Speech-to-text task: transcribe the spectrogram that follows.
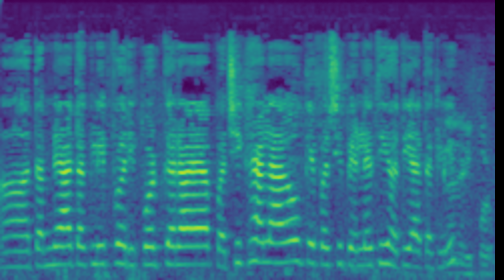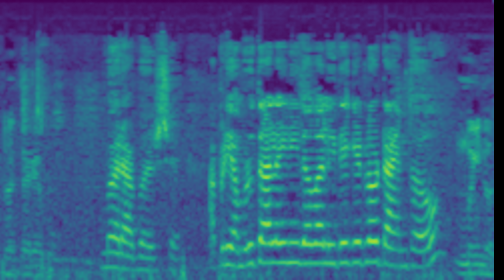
અ, તમને આ તકલીફ રિપોર્ટ કરાયા પછી ખ્યાલ આવ્યો કે પછી પહેલેથી હતી આ તકલીફ રિપોર્ટ કર્યા પછી બરાબર છે આપણી અમૃતાલયની દવા લીધે કેટલો ટાઈમ થયો? મહિનો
